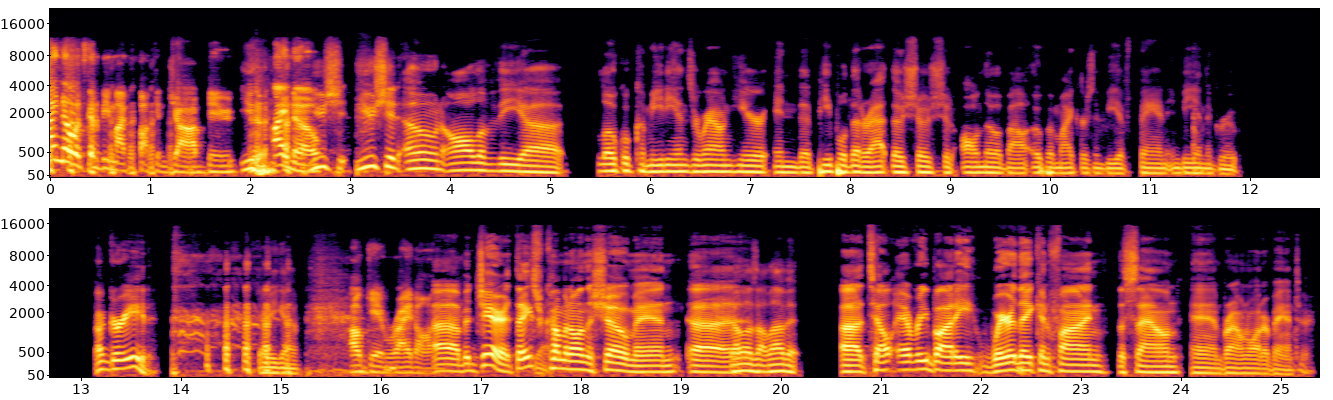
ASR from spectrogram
I know it's gonna be my fucking job, dude. You I know. you should you should own all of the uh local comedians around here and the people that are at those shows should all know about open micers and be a fan and be in the group Agreed. there you go I'll get right on. Uh, but Jared, thanks for coming on the show, man. Uh, fellas i love it uh, tell everybody where they can find the sound and Brownwater banter.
